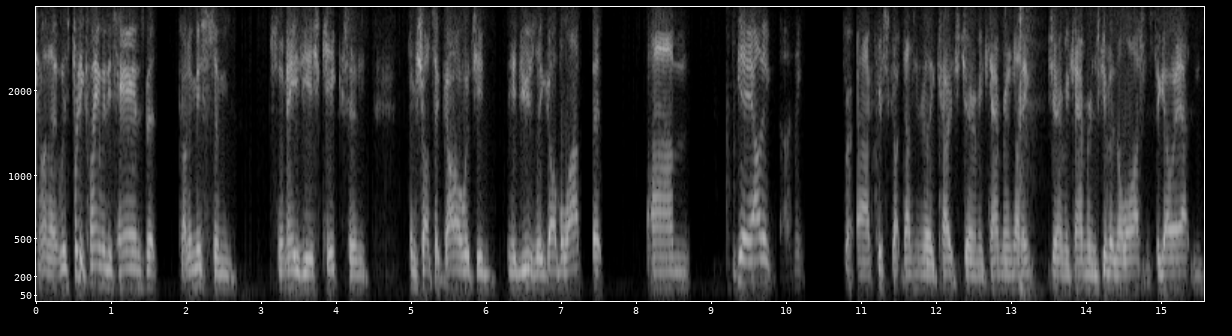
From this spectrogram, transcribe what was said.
kind of was pretty clean with his hands, but kind of missed some some easy-ish kicks and some shots at goal, which he'd he'd usually gobble up. But um, yeah, I think I think uh, Chris Scott doesn't really coach Jeremy Cameron. I think Jeremy Cameron's given the license to go out and.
